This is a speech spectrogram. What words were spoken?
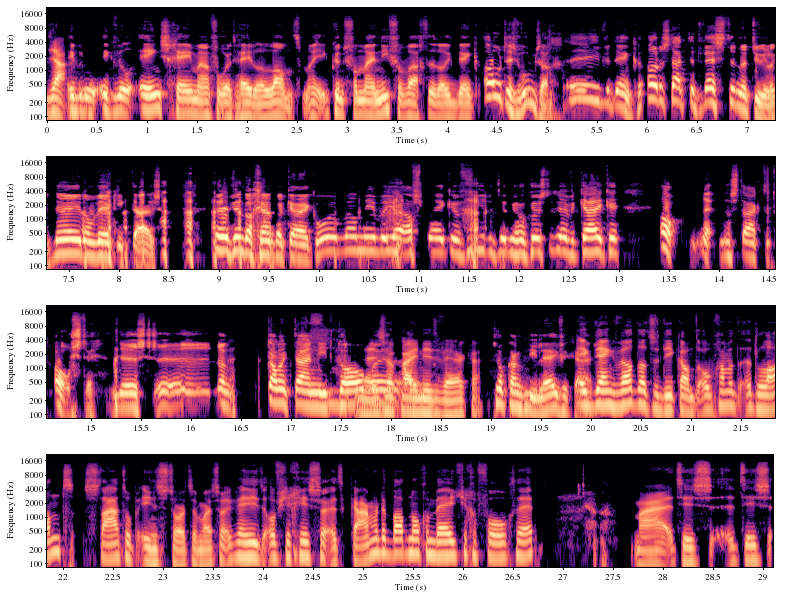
Ja, Ik bedoel, ik wil één schema voor het hele land. Maar je kunt van mij niet verwachten dat ik denk: oh, het is woensdag. Even denken. Oh, dan sta ik het Westen natuurlijk. Nee, dan werk ik thuis. Even in de agenda kijken hoor. Wanneer wil jij afspreken? 24 augustus. Even kijken. Oh, nee, dan sta ik het Oosten. Dus eh, dan kan ik daar niet komen. nee, zo kan je niet werken. Zo kan ik niet leven. Ik denk wel dat we die kant op gaan, want het land staat op instorten. Maar zo, ik weet niet of je gisteren het Kamerdebat nog een beetje gevolgd hebt. Maar het is, het, is,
